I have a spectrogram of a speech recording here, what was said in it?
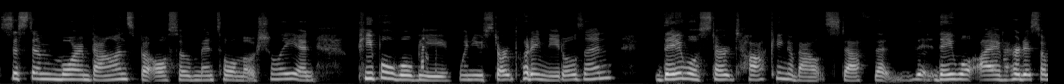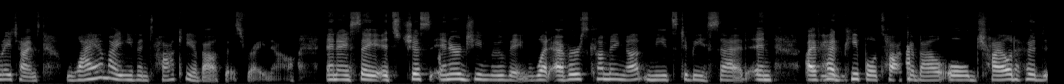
system more in balance but also mental emotionally. And people will be when you start putting needles in they will start talking about stuff that they, they, will i've heard it so many times why am i even talking about this right now? And i say it's just energy moving. Whatever's coming up needs to be said. And i've had mm. people talk about old childhood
